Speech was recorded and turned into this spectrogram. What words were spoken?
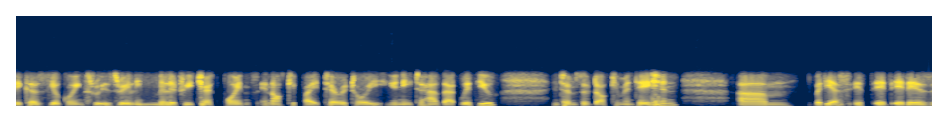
because you're going through Israeli military checkpoints in occupied territory, you need to have that with you in terms of documentation. Um, but yes, it, it, it is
